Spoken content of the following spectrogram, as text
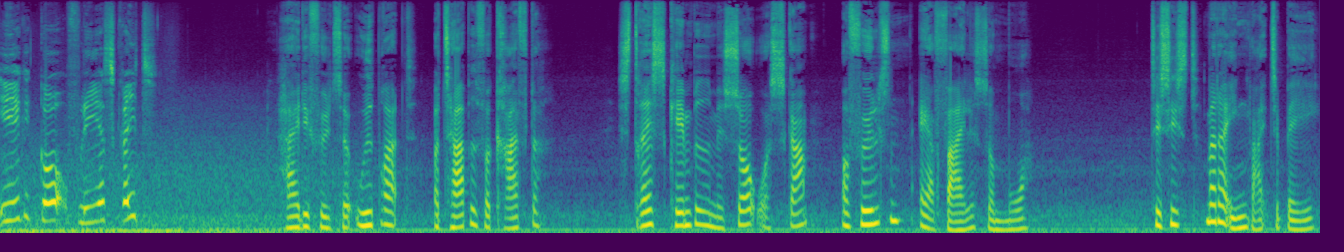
ikke gå flere skridt. Heidi følte sig udbrændt og tappet for kræfter. Stress kæmpede med sorg og skam og følelsen af at fejle som mor. Til sidst var der ingen vej tilbage.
